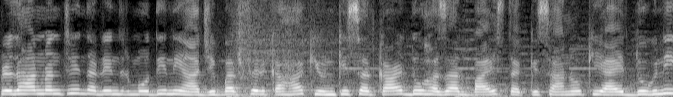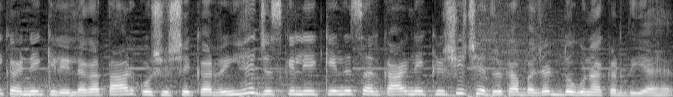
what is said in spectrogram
प्रधानमंत्री नरेंद्र मोदी ने आज एक बार फिर कहा कि उनकी सरकार 2022 तक किसानों की आय दोगुनी करने के लिए लगातार कोशिशें कर रही है, जिसके लिए केंद्र सरकार ने कृषि क्षेत्र का बजट दोगुना कर दिया है।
